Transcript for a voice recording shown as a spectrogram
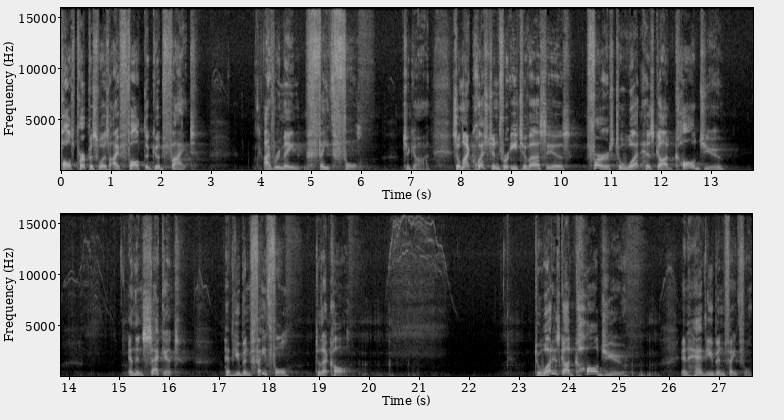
Paul's purpose was, I fought the good fight. I've remained faithful to God. So, my question for each of us is first, to what has God called you? And then, second, have you been faithful to that call? To what has God called you? And have you been faithful?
